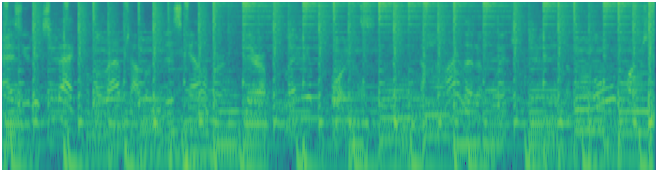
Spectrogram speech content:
As you'd expect from a laptop of this caliber, there are plenty of ports, the highlight of which is the full function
